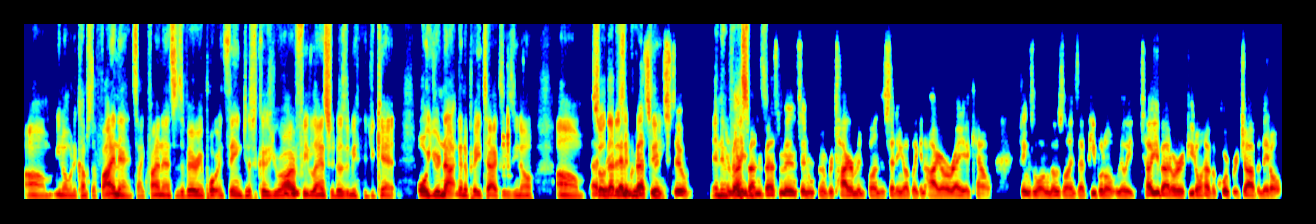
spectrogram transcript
Um, you know, when it comes to finance, like finance is a very important thing. Just because you are mm-hmm. a freelancer doesn't mean that you can't or you're not going to pay taxes. You know, um, exactly. so that is and a great thing too and, and learning about investments and uh, retirement funds and setting up like an IRA account, things along those lines that people don't really tell you about. Or if you don't have a corporate job and they don't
